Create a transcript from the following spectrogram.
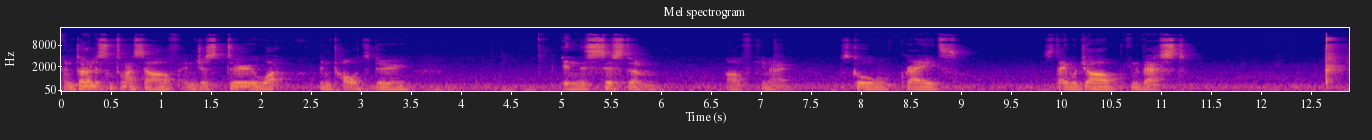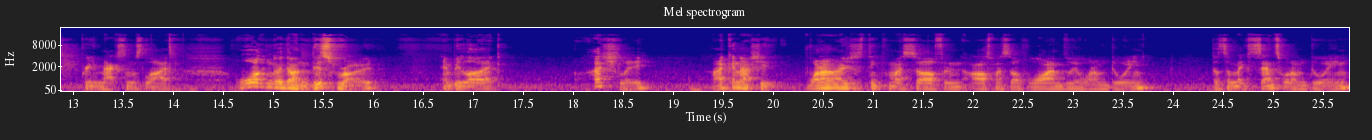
and don't listen to myself and just do what I've been told to do in this system of, you know, school, grades, stable job, invest, pretty maximus life. Or I can go down this road and be like, actually, I can actually, why don't I just think for myself and ask myself why I'm doing what I'm doing? Does it make sense what I'm doing?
